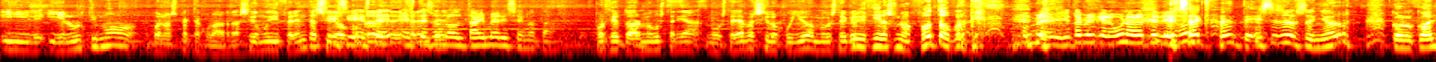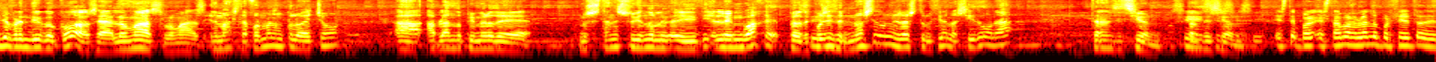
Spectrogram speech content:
Y, y el último, bueno, espectacular. Ha sido muy diferente, ha sido sí, completamente este, este es un diferente. old-timer y se nota. Por cierto, ahora me gustaría, me gustaría ver si lo puyo, me gustaría que me hicieras una foto, porque... Hombre, yo también quiero una, no te digo. Exactamente, ese es el señor con el cual yo aprendí Cocoa, o sea, lo más, lo más. Y además, la forma en que lo he hecho, ah, hablando primero de... Nos están destruyendo el, el lenguaje, pero después Sí. dicen, no ha sido una destrucción, ha sido una transición. Sí, transición. sí, sí. Este, estamos hablando, por cierto, de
